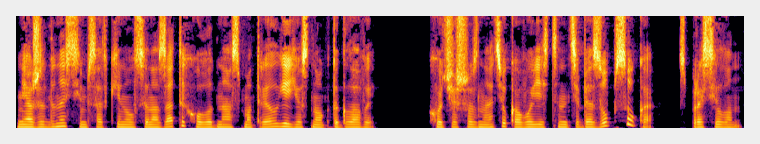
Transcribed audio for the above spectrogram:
Неожиданно Симс откинулся назад и холодно осмотрел ее с ног до головы. «Хочешь узнать, у кого есть на тебя зуб, сука?» — спросил он.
